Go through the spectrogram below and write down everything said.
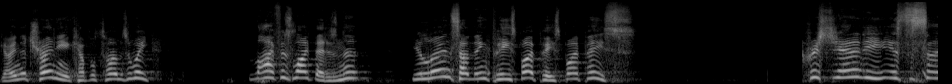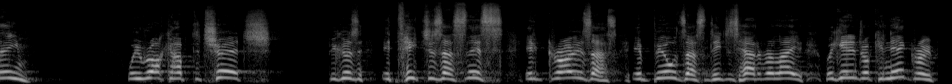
going to training a couple of times a week. Life is like that, isn't it? You learn something piece by piece by piece. Christianity is the same. We rock up to church because it teaches us this. It grows us, it builds us, and teaches how to relate. We get into a connect group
